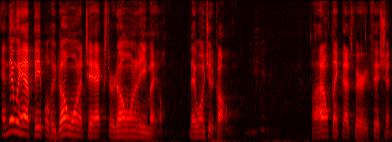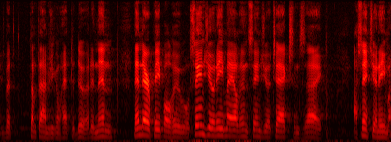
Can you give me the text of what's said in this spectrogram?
And then we have people who don't want a text or don't want an email. They want you to call don't think that's very efficient, but sometimes you're going to have to do it. And then, then there are people who will send you an email and then send you a text and say, I sent you an email.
